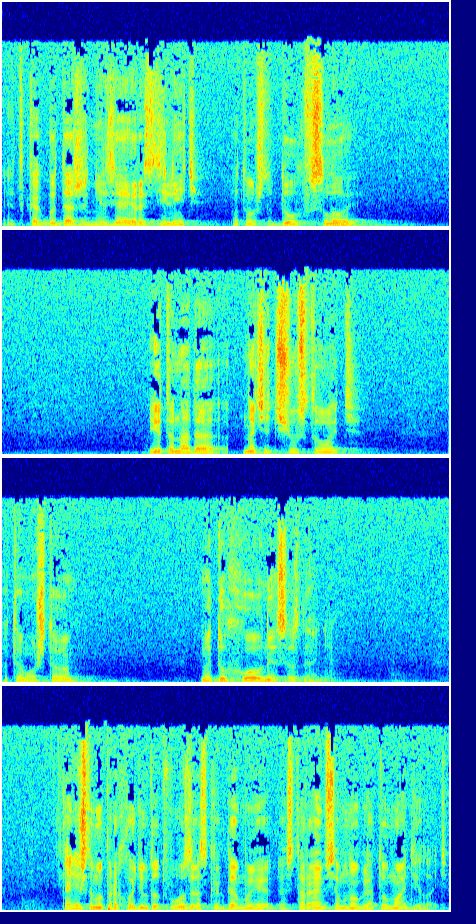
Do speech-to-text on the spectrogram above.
Это как бы даже нельзя и разделить, потому что дух в слое. И это надо начать чувствовать, потому что мы духовное создание. Конечно, мы проходим тот возраст, когда мы стараемся много от ума делать.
